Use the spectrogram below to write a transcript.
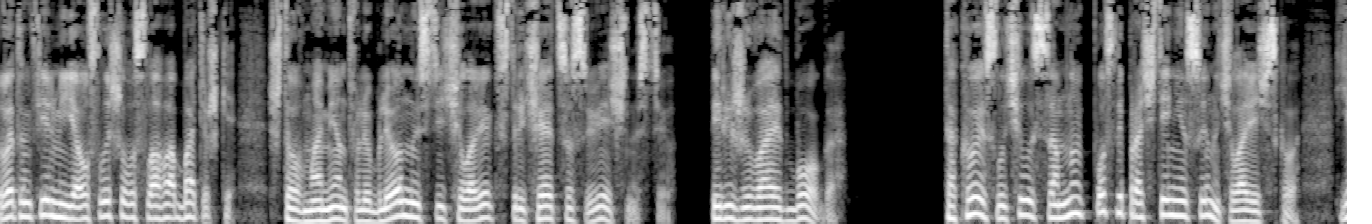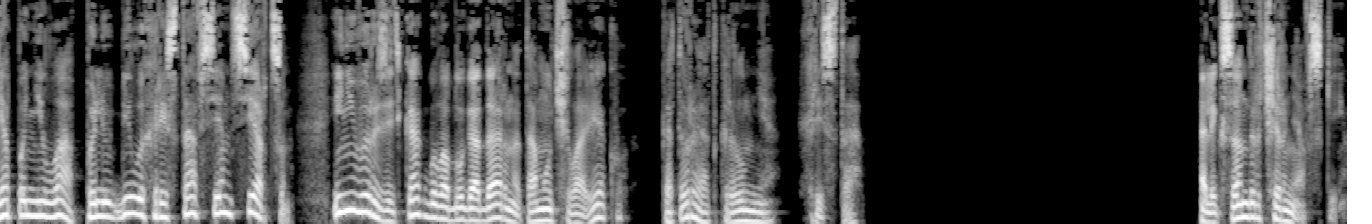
В этом фильме я услышала слова батюшки, что в момент влюбленности человек встречается с вечностью, переживает Бога. Такое случилось со мной после прочтения Сына Человеческого. Я поняла, полюбила Христа всем сердцем, и не выразить, как была благодарна тому человеку, который открыл мне Христа. Александр Чернявский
